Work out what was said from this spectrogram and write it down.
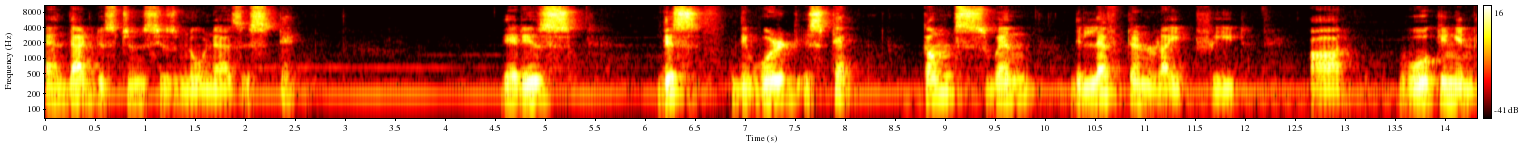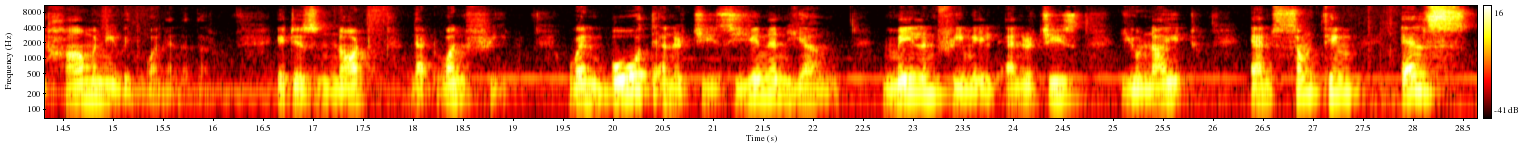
and that distance is known as a step. There is this, the word step comes when the left and right feet are working in harmony with one another. It is not that one feet when both energies, yin and yang, male and female energies, unite and something else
